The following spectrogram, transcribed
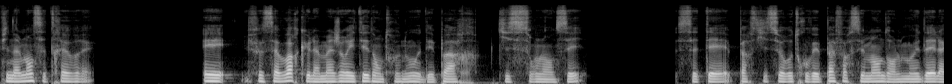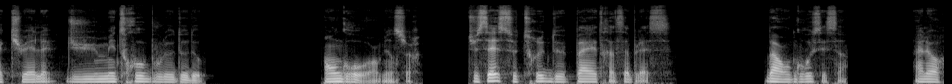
finalement, c'est très vrai. Et il faut savoir que la majorité d'entre nous, au départ, qui se sont lancés, c'était parce qu'il se retrouvait pas forcément dans le modèle actuel du métro boulot dodo. En gros, hein, bien sûr. Tu sais, ce truc de pas être à sa place. Bah, en gros, c'est ça. Alors,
